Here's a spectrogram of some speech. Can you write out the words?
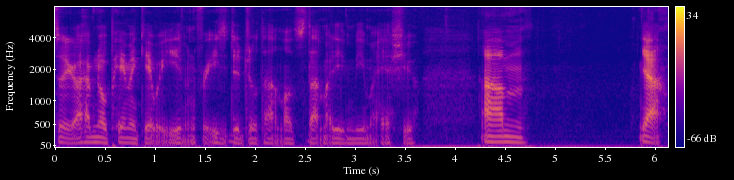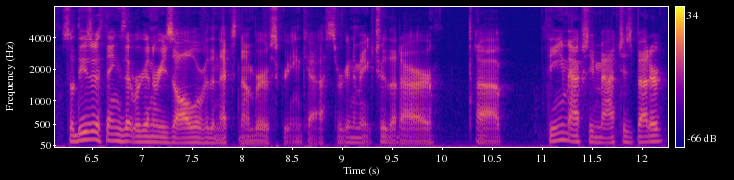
So I have no payment gateway even for easy digital downloads, so that might even be my issue. Um, yeah, so these are things that we're going to resolve over the next number of screencasts. We're going to make sure that our uh, theme actually matches better.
